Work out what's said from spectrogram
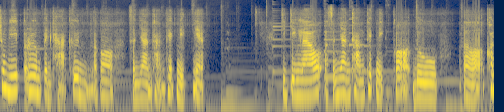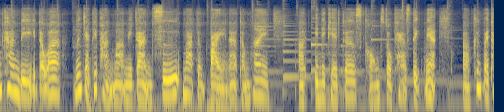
ช่วงนี้เริ่มเป็นขาขึ้น แล้วก็สัญญาณทางเทคนิคเนี่ยจริงๆแล้วสัญญาณทางเทคนิคก็ดูค่อนข้างดี แต่ว่า เนื่องจากที่ผ่านมามีการซื้อมากเกินไปนะทำให้ indicators ของ stochastic เนี่ยขึ้นไปท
